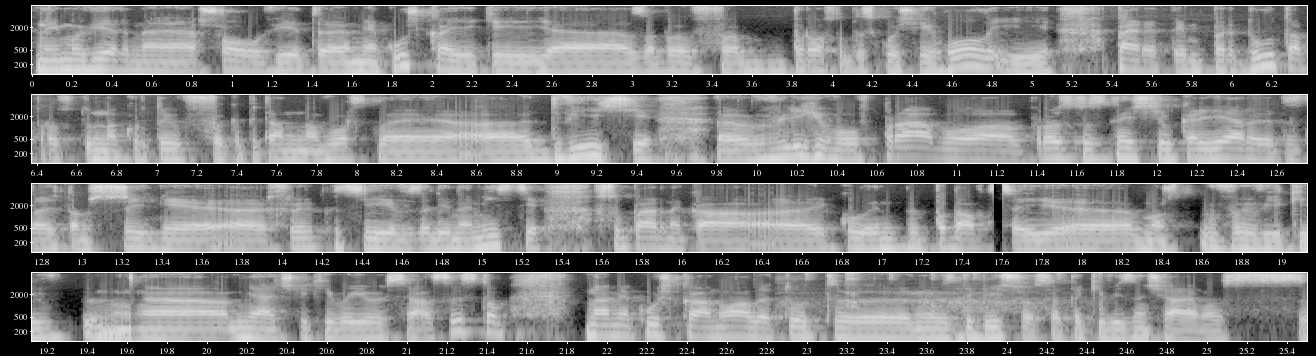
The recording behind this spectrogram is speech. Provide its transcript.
неймовірне шоу від е, М'якушка, який е, забив просто блискучий гол, і перед тим Пердута просто накрутив капітан Ворскли е, двічі е, вліво, вправо, просто знищив кар'єру. Ти знаєш, там шині хребці взагалі на місці суперника, коли він подав цей в, який м'яч, який виявився асистом на м'якушка. Ну але тут е, здебільшого все таки відзначаємо з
